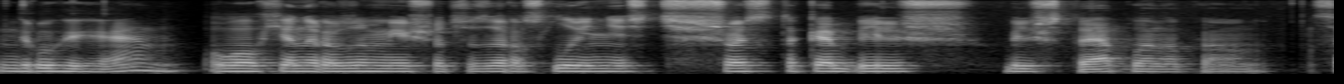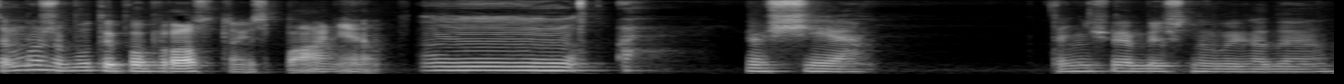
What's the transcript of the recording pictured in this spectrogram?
Другий ген. Ох, я не розумію, що це за рослинність. Щось таке більш, більш тепле, напевно. Це може бути попросту Іспанія. Що ще? Та нічого я більш не вигадаю.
